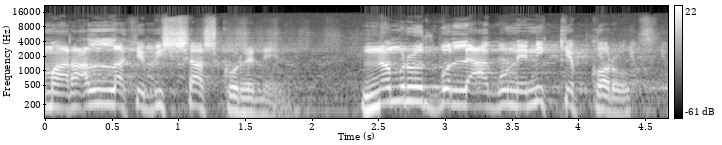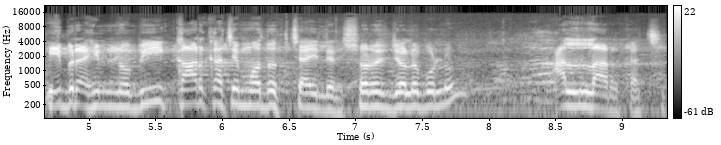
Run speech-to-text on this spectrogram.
আমার আল্লাহকে বিশ্বাস করে নেন। নমরুদ বললে, আগুনে নিক্ষেপ করো। ইব্রাহিম নবী কার কাছে মদত চাইলেন? সরের জলে বলুন, আল্লাহর কাছে।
